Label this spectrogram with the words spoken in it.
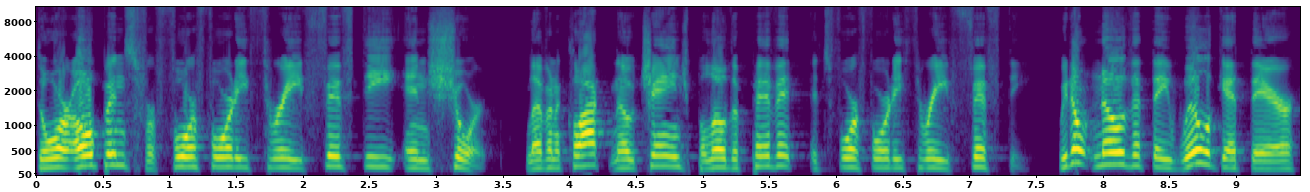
Door opens for 443.50 in short. 11 o'clock, no change. Below the pivot, it's 443.50. We don't know that they will get there,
